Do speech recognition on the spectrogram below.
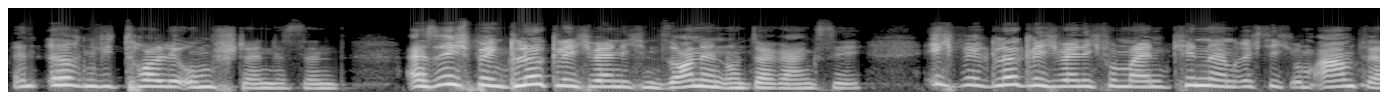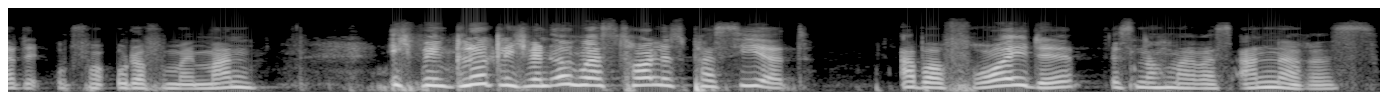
wenn irgendwie tolle Umstände sind. Also ich bin glücklich, wenn ich einen Sonnenuntergang sehe. Ich bin glücklich, wenn ich von meinen Kindern richtig umarmt werde oder von meinem Mann. Ich bin glücklich, wenn irgendwas Tolles passiert. Aber Freude ist noch mal was anderes.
